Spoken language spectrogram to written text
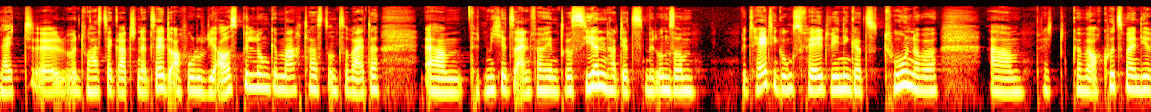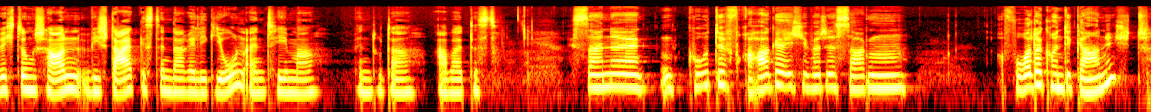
Vielleicht, äh, du hast ja gerade schon erzählt, auch wo du die Ausbildung gemacht hast und so weiter. Ähm, würde mich jetzt einfach interessieren, hat jetzt mit unserem Betätigungsfeld weniger zu tun, aber ähm, vielleicht können wir auch kurz mal in die Richtung schauen, wie stark ist denn da Religion ein Thema, wenn du da arbeitest? Das ist eine gute Frage. Ich würde sagen, vordergründig gar nicht.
